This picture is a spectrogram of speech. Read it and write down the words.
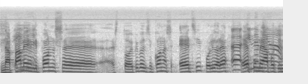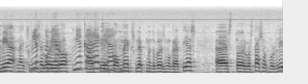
Να πάμε Είναι- λοιπόν σε- στο επίπεδο της εικόνας έτσι, πολύ ωραία. Ε, είναι Έχουμε μια- από τη μία, να εξηγήσω βλέπουμε εγώ μια- Ηρώ, μια α, στη καρέκλα. Ρικομέξ βλέπουμε τον πρόεδρο της Δημοκρατίας, ε, στο εργοστάσιο Φουρλή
